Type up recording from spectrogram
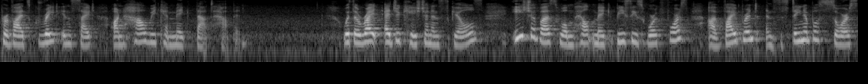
provides great insight on how we can make that happen. With the right education and skills, each of us will help make BC's workforce a vibrant and sustainable source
